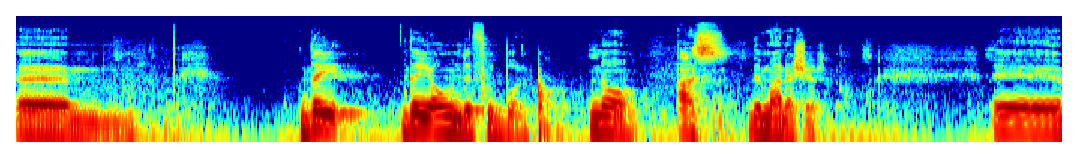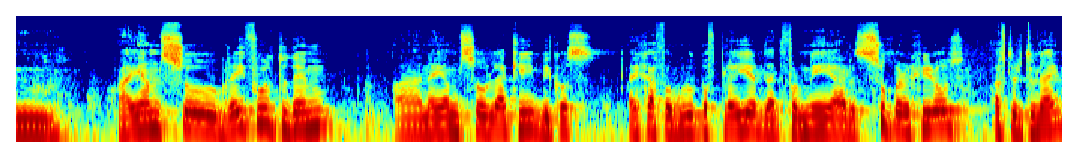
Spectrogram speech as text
Um, they they own the football, no us, the manager. Um, I am so grateful to them, and I am so lucky because I have a group of players that for me are superheroes after tonight.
